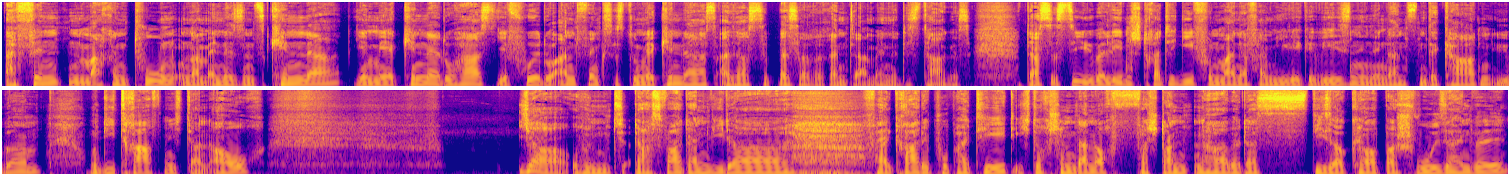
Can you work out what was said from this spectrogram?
erfinden, machen, tun und am Ende sind's Kinder. Je mehr Kinder du hast, je früher du anfängst, desto mehr Kinder hast, also hast du bessere Rente am Ende des Tages. Das ist die Überlebensstrategie von meiner Familie gewesen in den ganzen Dekaden über und die traf mich dann auch. Ja, und das war dann wieder, weil gerade Pubertät ich doch schon dann auch verstanden habe, dass dieser Körper schwul sein will,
